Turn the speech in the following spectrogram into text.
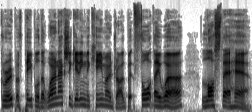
group of people that weren't actually getting the chemo drug but thought they were lost their hair.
